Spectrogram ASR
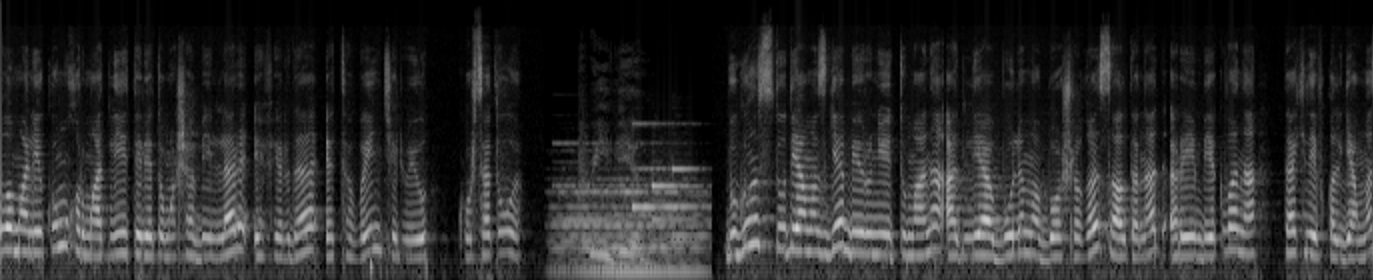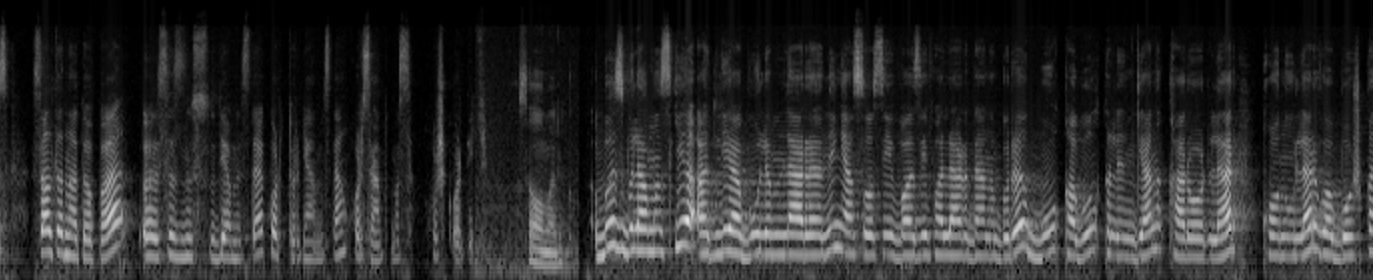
assalomu alaykum hurmatli teletomoshabinlar. Efirda etv intervyu ko'rsatuvi. Bugun studiyamizga beruniy tumani adliya bo'limi boshlig'i saltanat reymbekovani taklif qilganmiz. Saltanat opa e, sizni studiyamizda ko'rib turganimizdan xursandmiz. Xush ko'rdik. Assalomu alaykum. Biz bilamizki adliya bo'limlarining asosiy vazifalaridan biri bu qabul qilingan qarorlar qonunlar va boshqa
